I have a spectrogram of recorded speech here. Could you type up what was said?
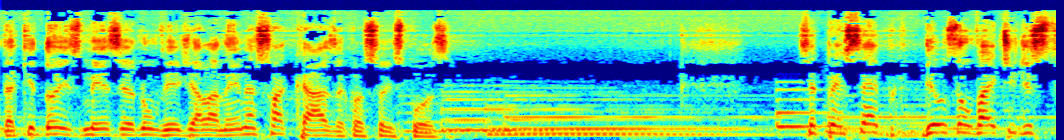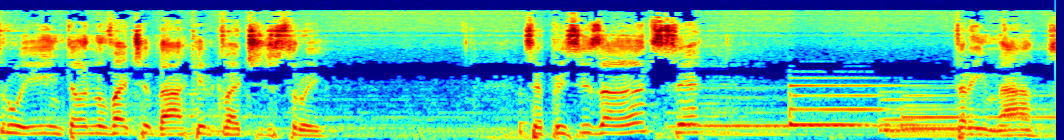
Daqui dois meses eu não vejo ela nem na sua casa com a sua esposa. Você percebe que Deus não vai te destruir, então Ele não vai te dar aquilo que vai te destruir. Você precisa antes ser treinado,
